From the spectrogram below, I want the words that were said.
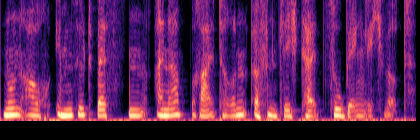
nun auch im Südwesten einer breiteren Öffentlichkeit zugänglich wird.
